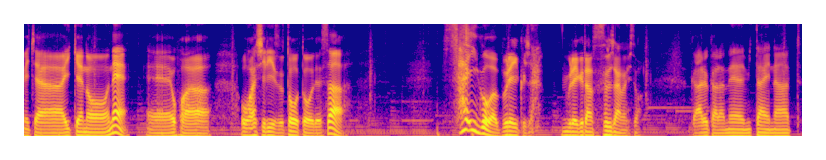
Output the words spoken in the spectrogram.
めちゃイケのね、えー、オファー、オファーシリーズ等々でさ最後はブレイクじゃん。ブレイクダンスするじゃんあの人。があるからね見たいなって。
